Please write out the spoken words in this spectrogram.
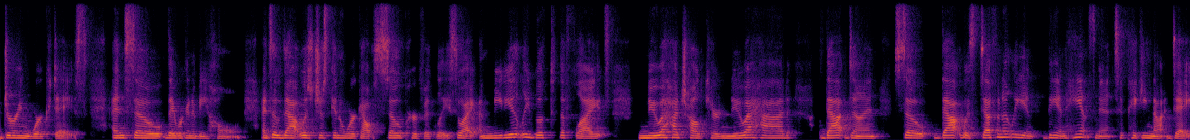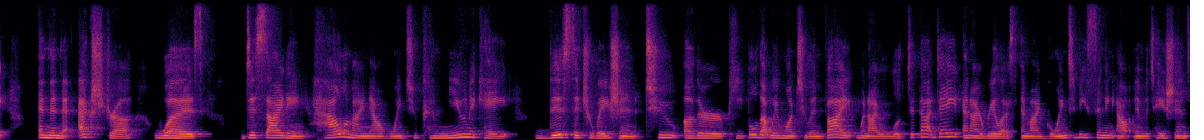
during work days. And so they were going to be home. And so that was just going to work out so perfectly. So I immediately booked the flights, knew I had childcare, knew I had that done. So that was definitely the enhancement to picking that date. And then the extra was deciding how am I now going to communicate this situation to other people that we want to invite when I looked at that date and I realized, am I going to be sending out invitations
